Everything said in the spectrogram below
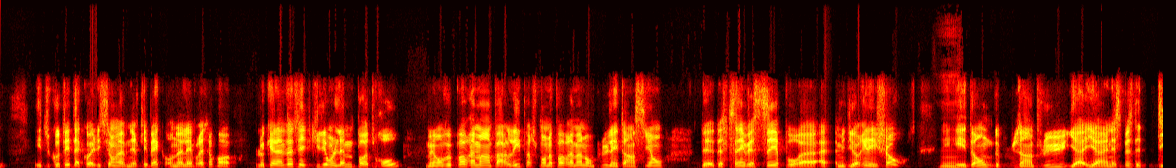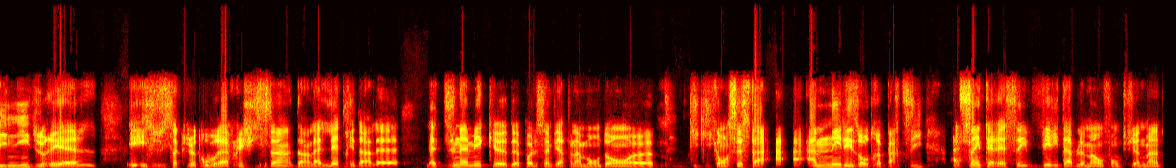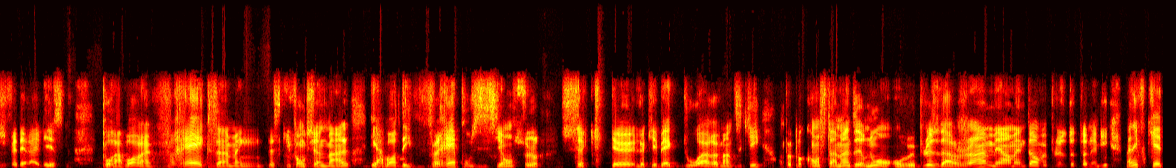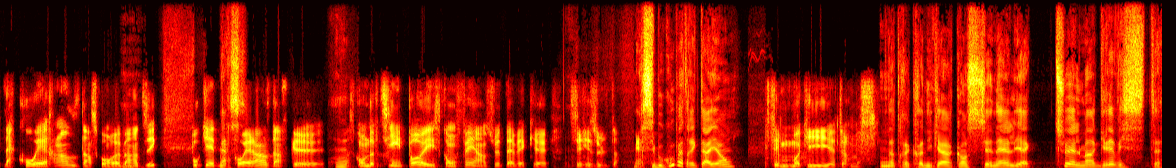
Et du côté de la coalition Avenir Québec, on a l'impression que le Canada tel qu'il est, on l'aime pas trop, mais on veut pas vraiment en parler parce qu'on n'a pas vraiment non plus l'intention de, de s'investir pour euh, améliorer les choses. Mm. Et, et donc, de plus en plus, il y a, y a une espèce de déni du réel. Et, et c'est ça que je trouve rafraîchissant dans la lettre et dans la, la dynamique de Paul Saint-Pierre Plamondon euh, qui, consiste à amener les autres partis à s'intéresser véritablement au fonctionnement du fédéralisme pour avoir un vrai examen de ce qui fonctionne mal et avoir des vraies positions sur ce que le Québec doit revendiquer. On peut pas constamment dire, nous, on, on veut plus d'argent, mais en même temps, on veut plus d'autonomie. Maintenant, il faut qu'il y ait de la cohérence dans ce qu'on revendique. Il faut qu'il y ait de Merci. la cohérence dans ce que Mm. ce qu'on n'obtient pas et ce qu'on fait ensuite avec euh, ces résultats. Merci beaucoup, Patrick Taillon. C'est moi qui te remercie. Notre chroniqueur constitutionnel est actuellement gréviste.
